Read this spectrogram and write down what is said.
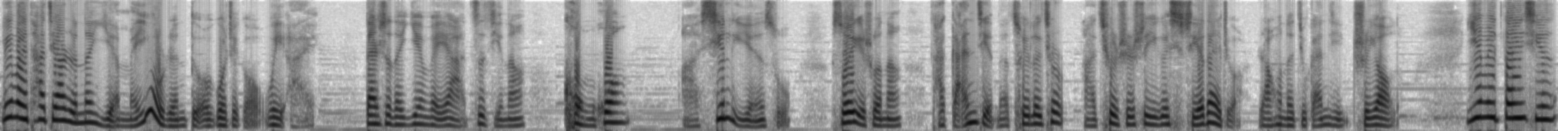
另外，他家人呢也没有人得过这个胃癌，但是呢，因为啊自己呢恐慌，啊心理因素，所以说呢，他赶紧的吹了气儿啊，确实是一个携带者，然后呢就赶紧吃药了，因为担心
